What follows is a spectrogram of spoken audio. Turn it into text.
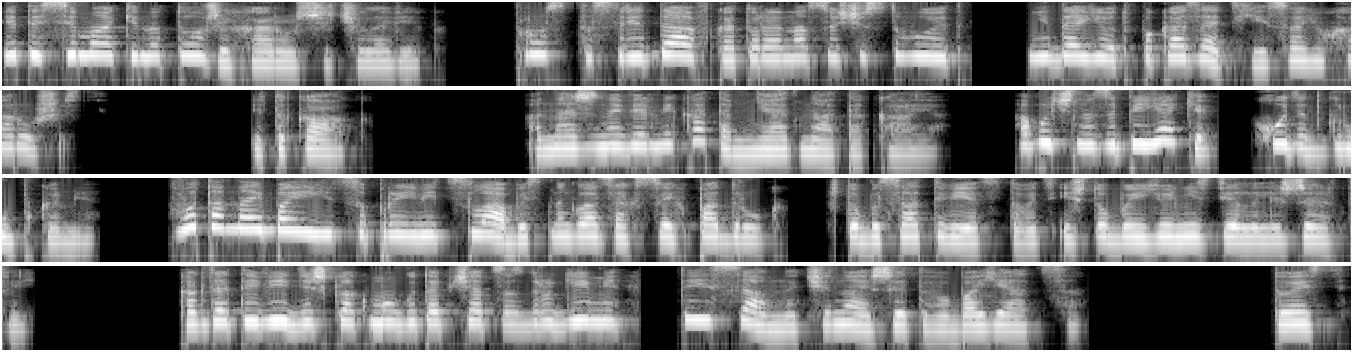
эта Симакина тоже хороший человек. Просто среда, в которой она существует, не дает показать ей свою хорошесть. Это как? Она же наверняка там не одна такая. Обычно забияки ходят группками. Вот она и боится проявить слабость на глазах своих подруг, чтобы соответствовать и чтобы ее не сделали жертвой. Когда ты видишь, как могут общаться с другими, ты и сам начинаешь этого бояться. То есть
